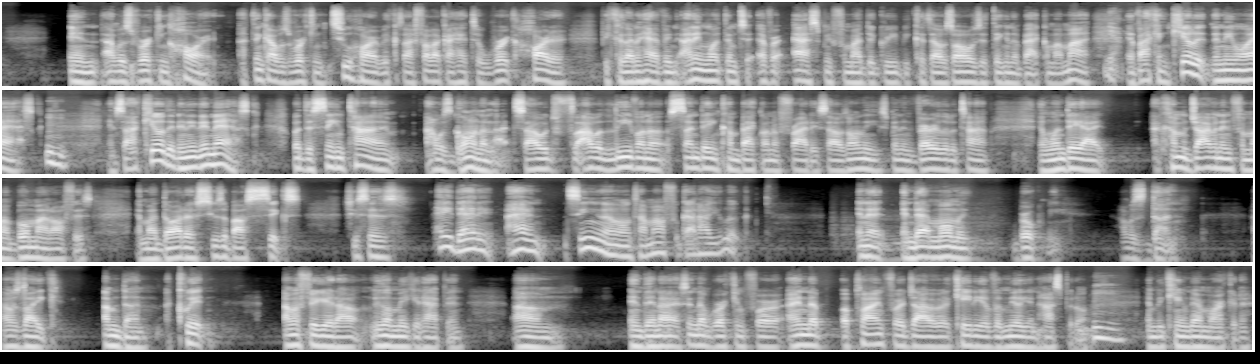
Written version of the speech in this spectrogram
and I was working hard. I think I was working too hard because I felt like I had to work harder because I didn't have any. I didn't want them to ever ask me for my degree because that was always a thing in the back of my mind. Yeah. If I can kill it, then they won't ask. Mm-hmm. And so I killed it, and they didn't ask. But at the same time, I was going a lot. So I would I would leave on a Sunday and come back on a Friday. So I was only spending very little time. And one day I I come driving in from my Beaumont office, and my daughter, she was about six. She says, "Hey, Daddy, I hadn't seen you in a long time. I forgot how you look. And that and that moment broke me. I was done. I was like, I'm done. I quit. I'm gonna figure it out. We're gonna make it happen. Um, and then I ended up working for. I ended up applying for a job at Acadia Vermilion Hospital and became their marketer.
